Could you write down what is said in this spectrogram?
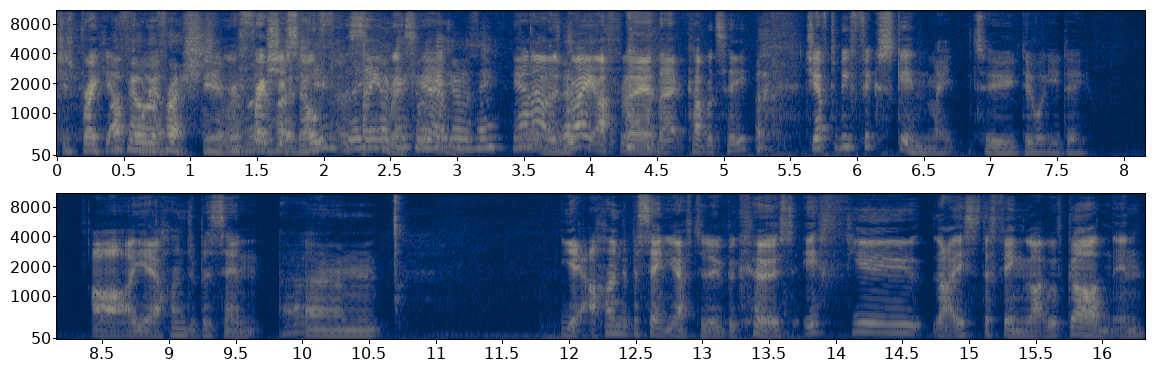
just break it I up. feel for you. refreshed. Yeah, I feel refresh yourself. Can you- Seamless, Can we yeah. get you anything? Yeah, no, it was great after I had that cup of tea. Do you have to be thick skinned, mate, to do what you do? Oh yeah, hundred percent. Um, yeah, hundred percent. You have to do because if you like, it's the thing. Like with gardening,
